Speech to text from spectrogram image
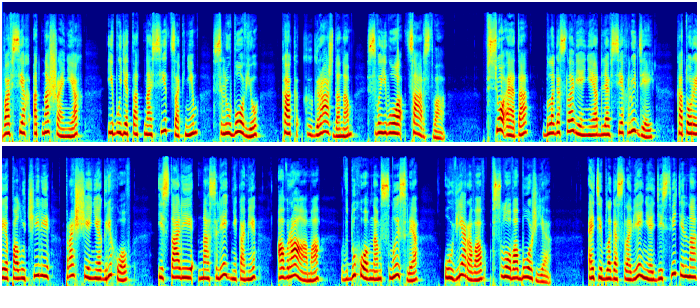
во всех отношениях и будет относиться к ним с любовью, как к гражданам своего царства. Все это благословение для всех людей, которые получили прощение грехов и стали наследниками Авраама в духовном смысле, уверовав в Слово Божье. Эти благословения действительно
